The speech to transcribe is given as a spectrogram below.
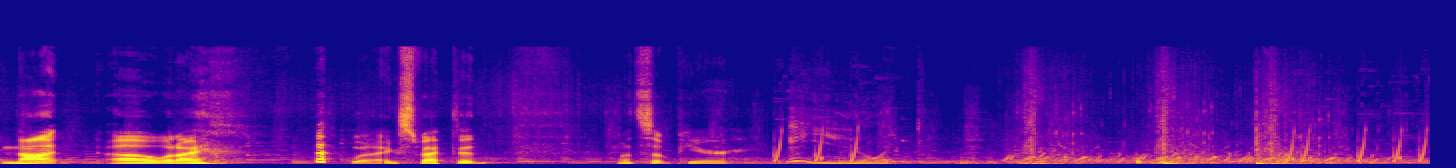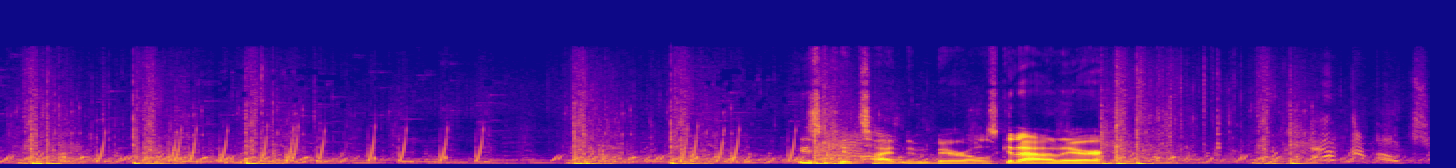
Not uh, what I what I expected. What's up here? These kids hiding in barrels. Get out of there. Ouch.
